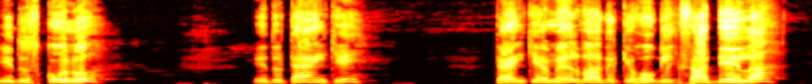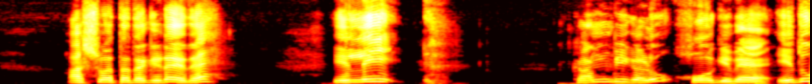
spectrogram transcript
ಇದು ಸ್ಕೂಲು, ಇದು ಟ್ಯಾಂಕಿ. ಟ್ಯಾಂಕಿಯ ಮೇಲ್ಭಾಗಕ್ಕೆ ಹೋಗ್ಲಿಕ್ಕೆ ಸಾಧ್ಯ ಇಲ್ಲ. ಅಶ್ವತ್ಥದ ಗಿಡ ಇದೆ. ಇಲ್ಲಿ ಕಂಬಿಗಳು ಹೋಗಿವೆ. ಇದು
